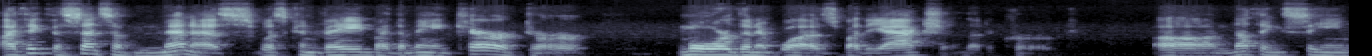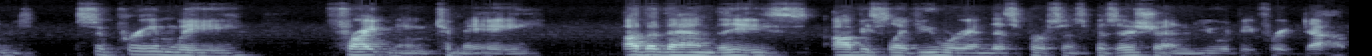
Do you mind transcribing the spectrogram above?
I think the sense of menace was conveyed by the main character more than it was by the action that occurred. Uh, nothing seemed supremely frightening to me other than these obviously if you were in this person's position you would be freaked out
